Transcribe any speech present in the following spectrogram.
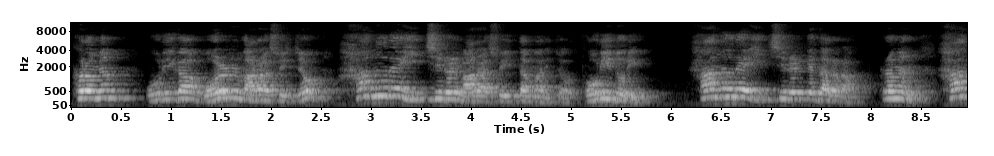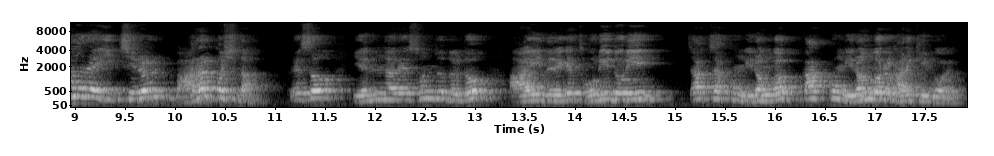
그러면 우리가 뭘 말할 수 있죠? 하늘의 이치를 말할 수 있단 말이죠. 도리도리. 하늘의 이치를 깨달아라. 그러면 하늘의 이치를 말할 것이다. 그래서 옛날에 선조들도 아이들에게 도리도리, 짝짝꿍 이런 것, 까꿍 이런 거를 가르친 거예요.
